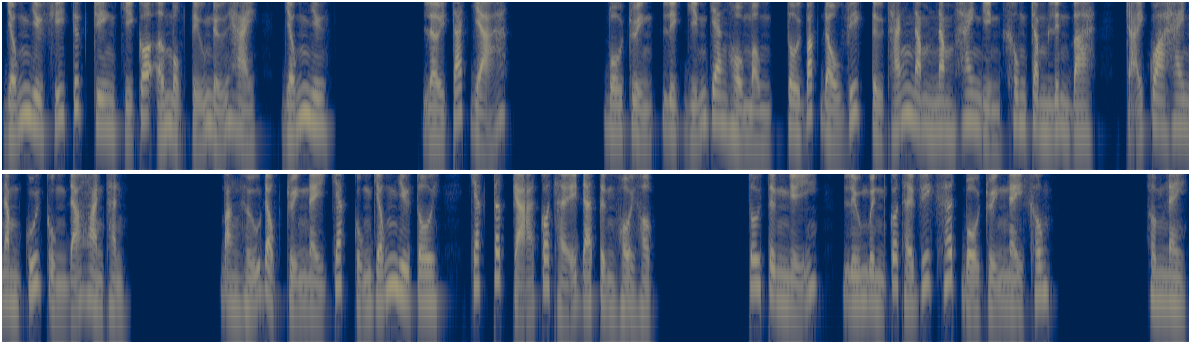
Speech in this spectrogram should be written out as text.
giống như khí tức riêng chỉ có ở một tiểu nữ hài, giống như lời tác giả. Bộ truyện Liệt Diễm Giang Hồ Mộng tôi bắt đầu viết từ tháng 5 năm 2003, trải qua hai năm cuối cùng đã hoàn thành. Bằng hữu đọc truyện này chắc cũng giống như tôi, chắc tất cả có thể đã từng hồi hộp. Tôi từng nghĩ, liệu mình có thể viết hết bộ truyện này không? Hôm nay,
